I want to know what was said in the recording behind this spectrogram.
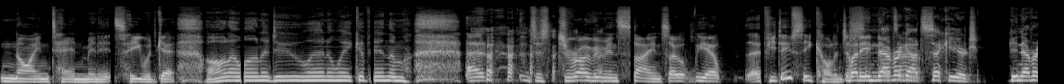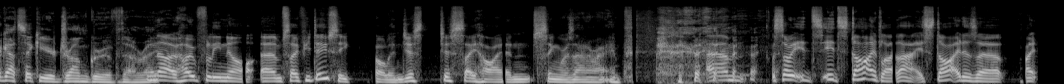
nine, ten minutes he would get, "All I want to do when I wake up in them," and just drove him insane. So yeah, if you do see Colin, just but he never Rosanna. got sick of your he never got sick of your drum groove though, right? No, hopefully not. Um, so if you do see Colin, just just say hi and sing Rosanna at him. um, so it's it started like that. It started as a. I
